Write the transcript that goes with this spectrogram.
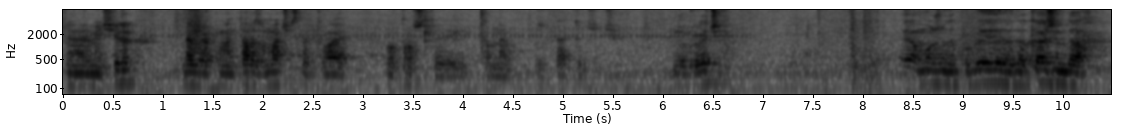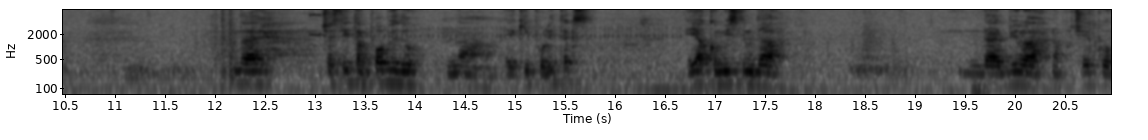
господин Ермин Шилек. Неговия коментар за матча след това е въпросите към него. Заповядайте, господин Шилек. Dobro večer. Evo, možemo da, pobedi, da kažem da, da je čestitam pobjedu na ekipu Litex. Iako mislim da, da je bila na početku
